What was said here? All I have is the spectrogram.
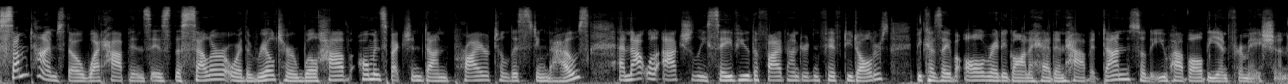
Sometimes, though, what happens is the seller or the realtor will have home inspection done prior to listing the house, and that will actually save you the $550 because they've already gone ahead and have it done so that you have all the information.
